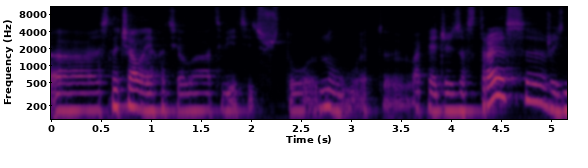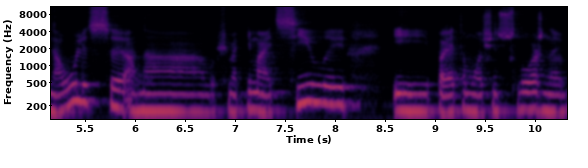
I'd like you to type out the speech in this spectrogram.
э, сначала я хотела ответить, что, ну, это, опять же, из-за стресса, жизнь на улице, она, в общем, отнимает силы, и поэтому очень сложно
